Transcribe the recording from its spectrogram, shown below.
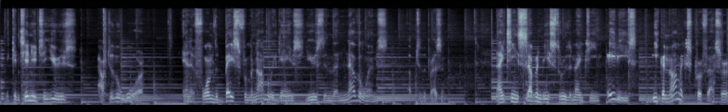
It continued to use after the war, and it formed the base for Monopoly games used in the Netherlands up to the present. 1970s through the 1980s, economics professor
